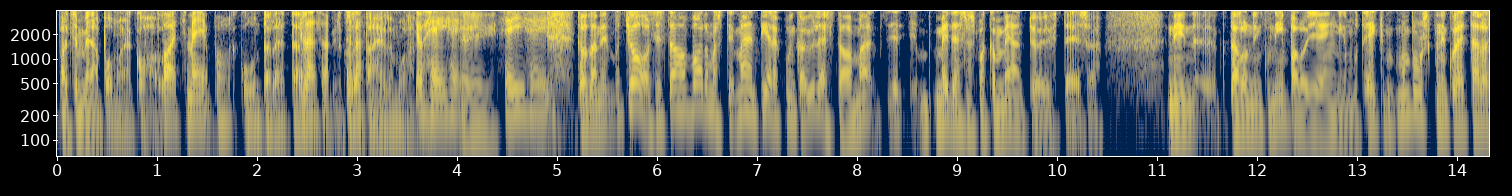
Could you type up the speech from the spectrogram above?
Paitsi meidän pomojen kohdalla. Paitsi meidän puolella. Kuuntelee täällä. Saa- Vilkutetaan älä- heille molemmat. Joo, hei hei. Hei. Hei hei. Tota, niin, mutta joo, siis tämä on varmasti, mä en tiedä kuinka yleistä on. Mä mietin esimerkiksi vaikka meidän työyhteisö, niin äh, täällä on niin, kuin niin paljon jengiä, mutta ei, mä muista niin kuin, ei täällä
